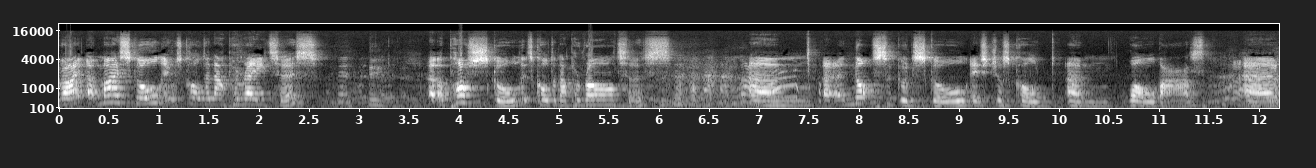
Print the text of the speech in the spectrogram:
Right? At my school, it was called an apparatus. At a posh school, it's called an apparatus. Um, at a not so good school, it's just called um, wall bars. Um,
